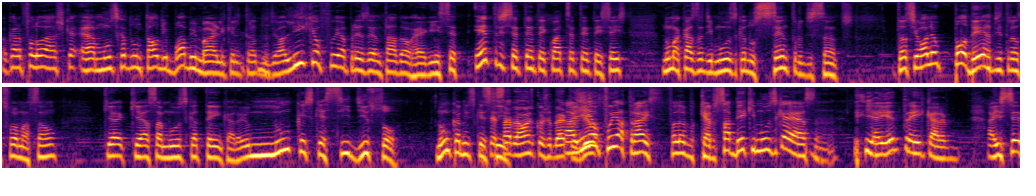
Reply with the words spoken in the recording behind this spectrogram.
O cara falou, acho que é a música de um tal de Bob Marley que ele traduziu. Ali que eu fui apresentado ao reggae, set- entre 74 e 76, numa casa de música no centro de Santos. Então, assim, olha o poder de transformação que, a- que essa música tem, cara. Eu nunca esqueci disso. Nunca me esqueci. Você sabe aonde que o Gilberto Aí Gil... eu fui atrás. Falei, quero saber que música é essa. E aí entrei, cara. Aí você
